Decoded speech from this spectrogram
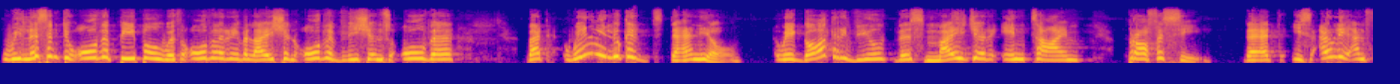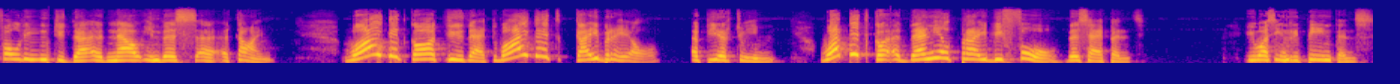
we listen to all the people with all the revelation, all the visions, all the. But when we look at Daniel, where God revealed this major end time prophecy that is only unfolding to uh, now in this uh, uh, time. Why did God do that? Why did Gabriel appear to him. What did uh, Daniel pray before this happened? He was in repentance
